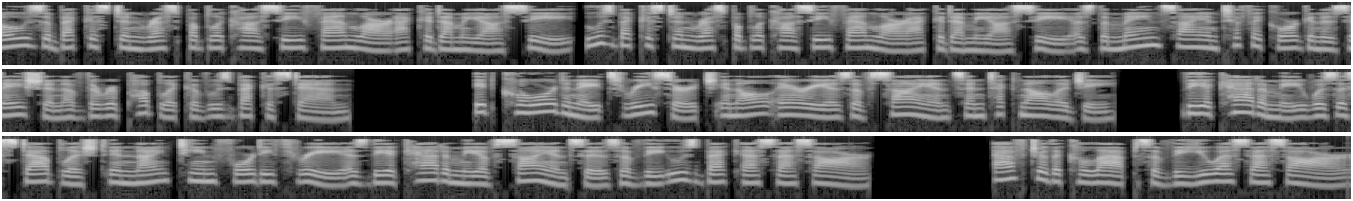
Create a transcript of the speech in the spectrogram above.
Uzbekistan Respublikasi Fanlar Akademiyasi, Uzbekistan Respublikasi Fanlar Akademiyasi is the main scientific organization of the Republic of Uzbekistan. It coordinates research in all areas of science and technology. The Academy was established in 1943 as the Academy of Sciences of the Uzbek SSR. After the collapse of the USSR,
